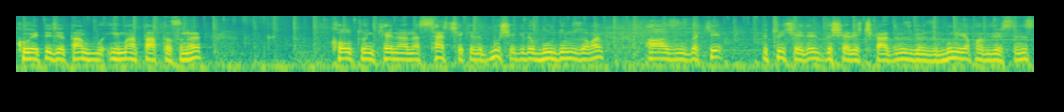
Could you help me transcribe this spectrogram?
kuvvetlice tam bu iman tahtasını koltuğun kenarına sert şekilde bu şekilde vurduğunuz zaman ağzınızdaki bütün şeyleri dışarıya çıkardığınız gözünüz. Bunu yapabilirsiniz.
